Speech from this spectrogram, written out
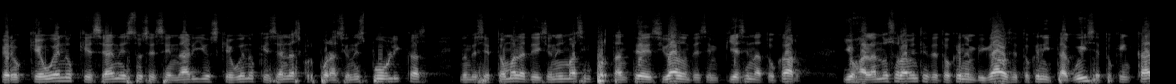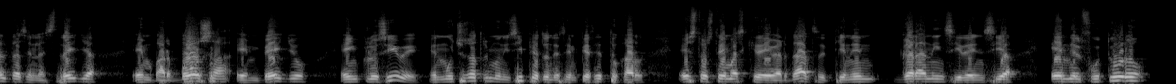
pero qué bueno que sean estos escenarios, qué bueno que sean las corporaciones públicas donde se toman las decisiones más importantes de ciudad, donde se empiecen a tocar. Y ojalá no solamente se toquen en Vigado, se toquen en Itagüí, se toquen en Caldas, en La Estrella, en Barbosa, en Bello, e inclusive en muchos otros municipios donde se empiece a tocar estos temas que de verdad tienen gran incidencia en el futuro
